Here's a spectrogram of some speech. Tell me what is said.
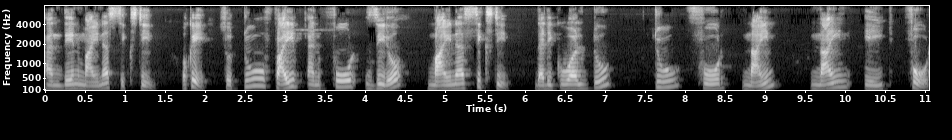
and then minus 16. Okay, so 2, 5 and 4, 0 minus 16 that equal to 249984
